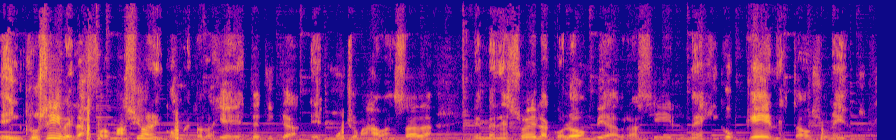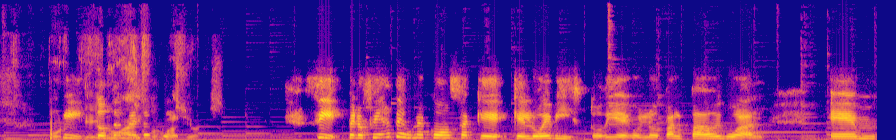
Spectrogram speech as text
e inclusive la formación en cosmetología y estética es mucho más avanzada en Venezuela, Colombia, Brasil, México que en Estados Unidos, porque no hay formaciones. Sí, pero fíjate una cosa que, que, lo he visto, Diego, y lo he palpado igual. Em,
